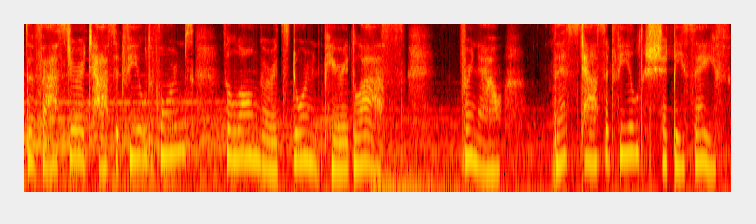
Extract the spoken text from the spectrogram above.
The faster a tacet field forms, the longer its dormant period lasts. For now, this tacet field should be safe.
